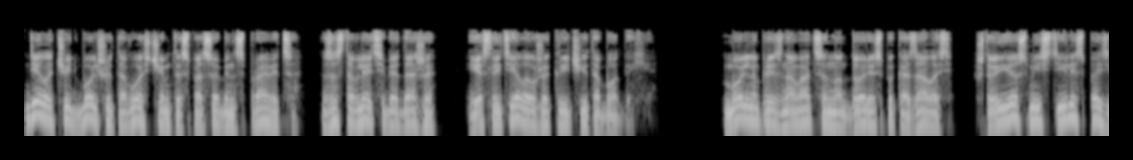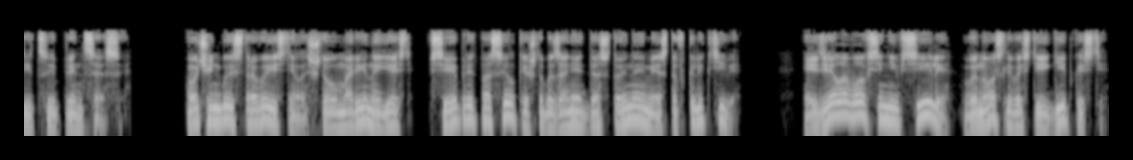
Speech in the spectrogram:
делать чуть больше того, с чем ты способен справиться, заставлять себя даже, если тело уже кричит об отдыхе. Больно признаваться, но Дорис показалось, что ее сместили с позиции принцессы. Очень быстро выяснилось, что у Марины есть все предпосылки, чтобы занять достойное место в коллективе. И дело вовсе не в силе, выносливости и гибкости.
